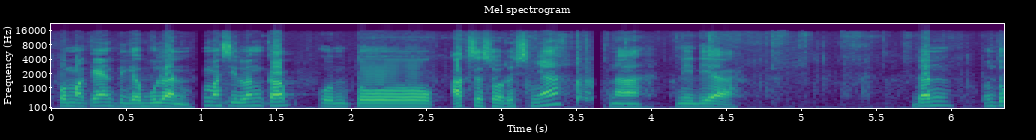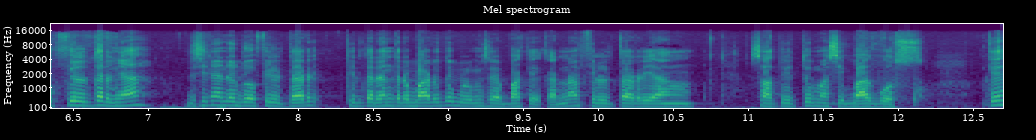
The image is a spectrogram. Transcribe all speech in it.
pemakaian tiga bulan. Masih lengkap untuk aksesorisnya. Nah, ini dia. Dan untuk filternya, di sini ada dua filter. Filter yang terbaru itu belum saya pakai karena filter yang satu itu masih bagus. Oke,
